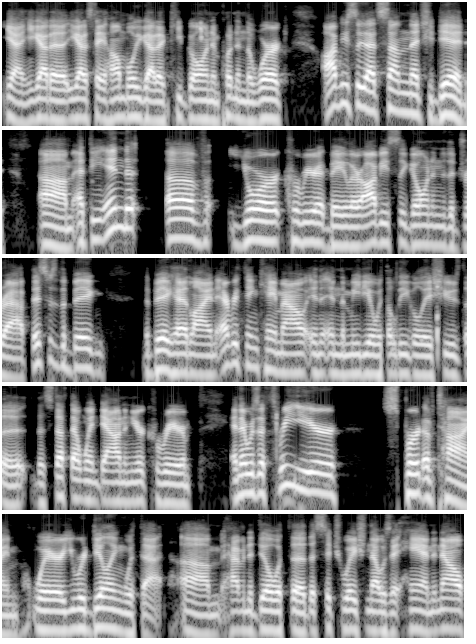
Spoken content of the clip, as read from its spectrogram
yeah, you gotta you gotta stay humble. You gotta keep going and putting in the work. Obviously, that's something that you did. Um, at the end of your career at Baylor, obviously going into the draft, this is the big the big headline. Everything came out in, in the media with the legal issues, the the stuff that went down in your career, and there was a three year spurt of time where you were dealing with that, um, having to deal with the the situation that was at hand. And now,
